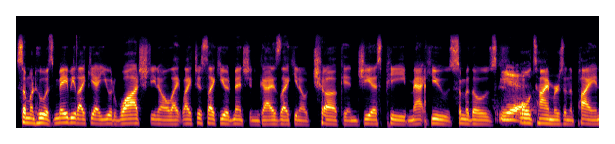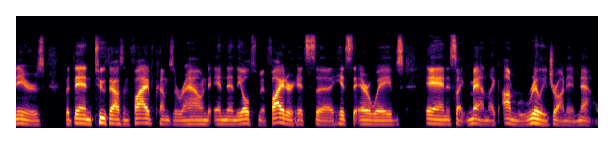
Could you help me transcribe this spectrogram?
someone who was maybe like yeah you had watched you know like like just like you had mentioned guys like you know chuck and gsp matt hughes some of those Yeah. old timers and the pioneers but then 2005 comes around and then the ultimate fighter hits the hits the airwaves and it's like man like i'm really drawn in now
